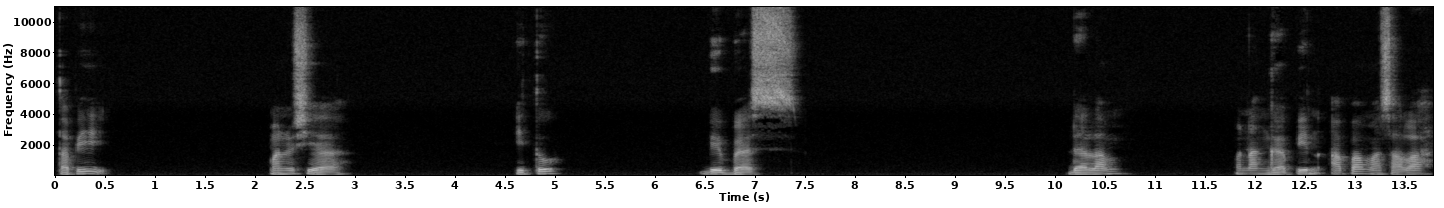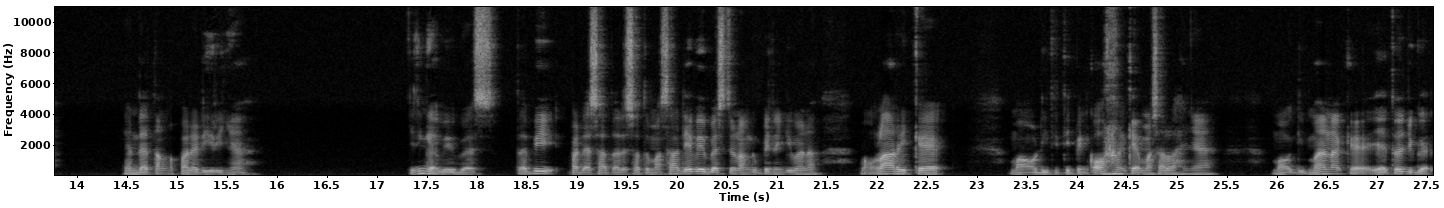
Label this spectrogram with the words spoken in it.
Tapi manusia itu bebas dalam menanggapin apa masalah yang datang kepada dirinya. Jadi nggak bebas. Tapi pada saat ada satu masalah dia bebas tuh nanggepinnya gimana. Mau lari kayak, mau dititipin ke orang kayak masalahnya, mau gimana kayak, ya itu juga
